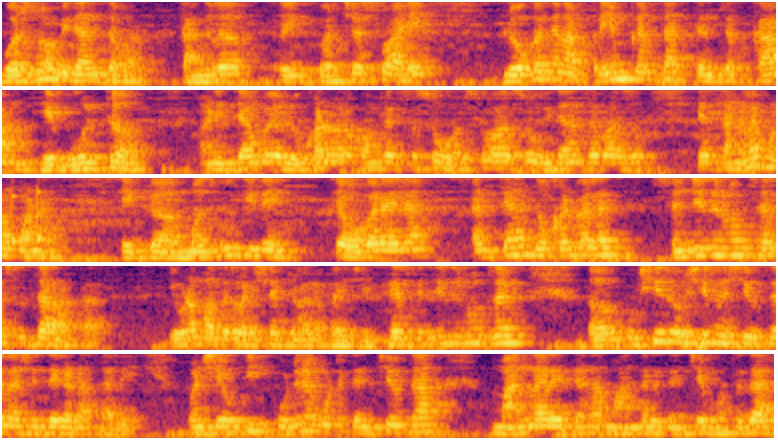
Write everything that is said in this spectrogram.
वर्सोवा विधानसभा चांगलं एक वर्चस्व आहे. लोक त्यांना प्रेम करतात त्यांचं काम हे बोलतं आणि त्यामुळे लोखंडवाला कॉम्प्लेक्स असो वर्सोवा असो विधानसभा असो या चांगल्या प्रमाणात एक मजबूतीने त्या उभं राहिल्या. आणि त्या लोखंडवाल्यात संजय निर्मम साहेबसुद्धा राहतात. एवढं मात्र लक्षात ठेवायला पाहिजे. हे संजय निर्मम साहेब उशिरा उशिरा शिवसेना शिंदे गटात आले. पण शेवटी कुठे ना कुठे त्यांचे सुद्धा मानणारे त्यांना मानणारे त्यांचे मतदार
